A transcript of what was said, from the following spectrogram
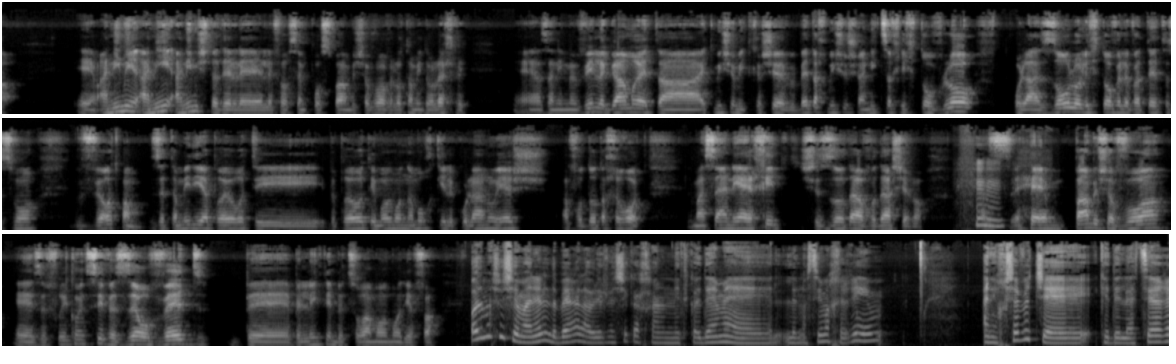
אני, אני, אני משתדל לפרסם פוסט פעם בשבוע ולא תמיד הולך לי. אז אני מבין לגמרי את, ה, את מי שמתקשה, ובטח מישהו שאני צריך לכתוב לו, או לעזור לו לכתוב ולבטא את עצמו, ועוד פעם, זה תמיד יהיה priority, ב priority מאוד מאוד נמוך, כי לכולנו יש עבודות אחרות. למעשה אני היחיד שזאת העבודה שלו. אז אה, פעם בשבוע אה, זה frequency, וזה עובד בלינקדאין בצורה מאוד מאוד יפה. עוד משהו שמעניין לדבר עליו לפני שככה נתקדם אה, לנושאים אחרים, אני חושבת שכדי לייצר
